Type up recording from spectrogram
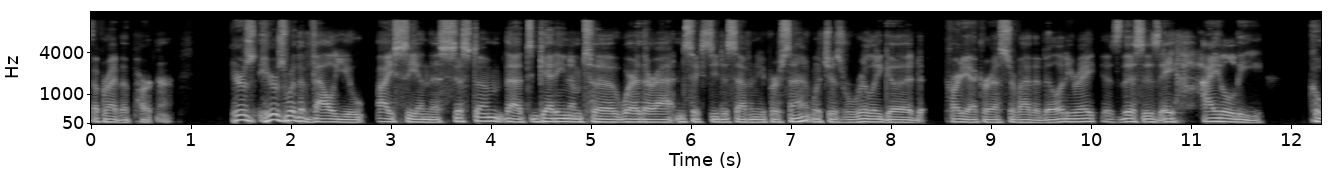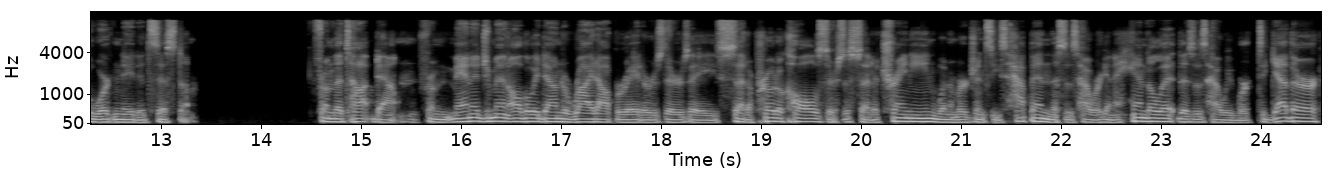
a private partner. Here's here's where the value I see in this system that's getting them to where they're at in 60 to 70 percent, which is really good cardiac arrest survivability rate. Is this is a highly coordinated system from the top down, from management all the way down to ride operators. There's a set of protocols, there's a set of training. When emergencies happen, this is how we're going to handle it. This is how we work together,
